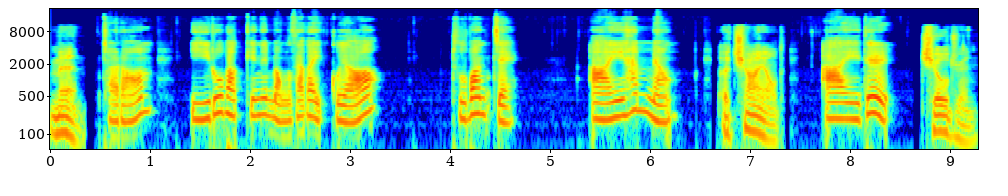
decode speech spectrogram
Men. 이로 바뀌는 명사가 있고요. 두 번째, 아이 한 명, A child. 아이들처럼 Children.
